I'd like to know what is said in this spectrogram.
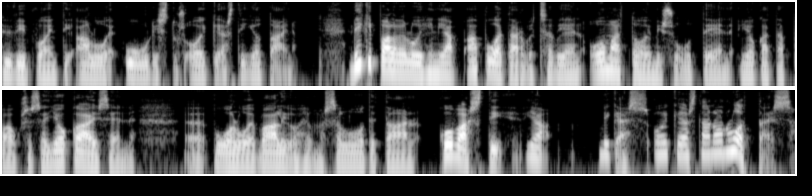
hyvinvointialueuudistus oikeasti jotain. Digipalveluihin ja apua tarvitsevien omatoimisuuteen joka tapauksessa jokaisen puolueen vaaliohjelmassa luotetaan kovasti ja mikäs oikeastaan on luottaessa?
